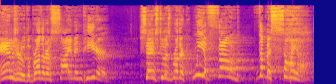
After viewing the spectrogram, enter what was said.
Andrew, the brother of Simon Peter, says to his brother, We have found the Messiah.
